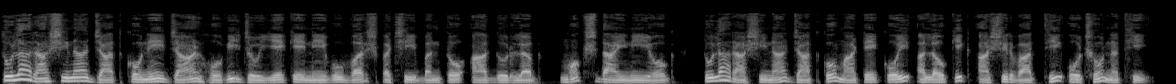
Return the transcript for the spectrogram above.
તુલા રાશિના જાતકોને જાણ હોવી જોઈએ કે નેવું વર્ષ પછી બનતો આ દુર્લભ, મોક્ષદાયિની યોગ, તુલા રાશિના જાતકો માટે કોઈ અલૌકિક આશીર્વાદથી ઓછો નથી.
